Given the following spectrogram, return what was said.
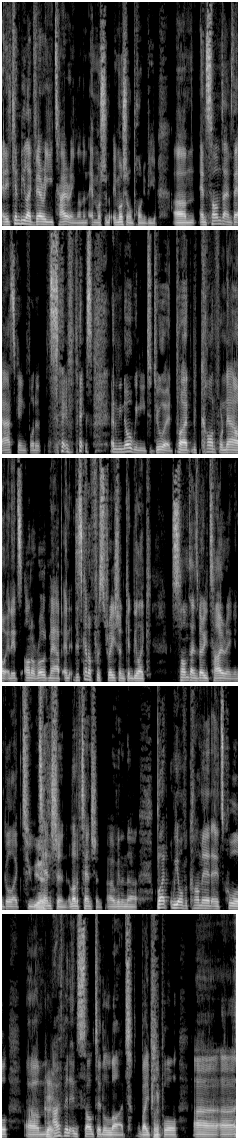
and it can be like very tiring on an emotional emotional point of view. Um, and sometimes they're asking for the same things, and we know we need to do it, but we can't for now, and it's on a roadmap. And this kind of frustration can be like sometimes very tiring and go like to Yes. tension, a lot of tension uh, within the. But we overcome it, and it's cool. Um, Good. I've been insulted a lot by people uh, uh,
